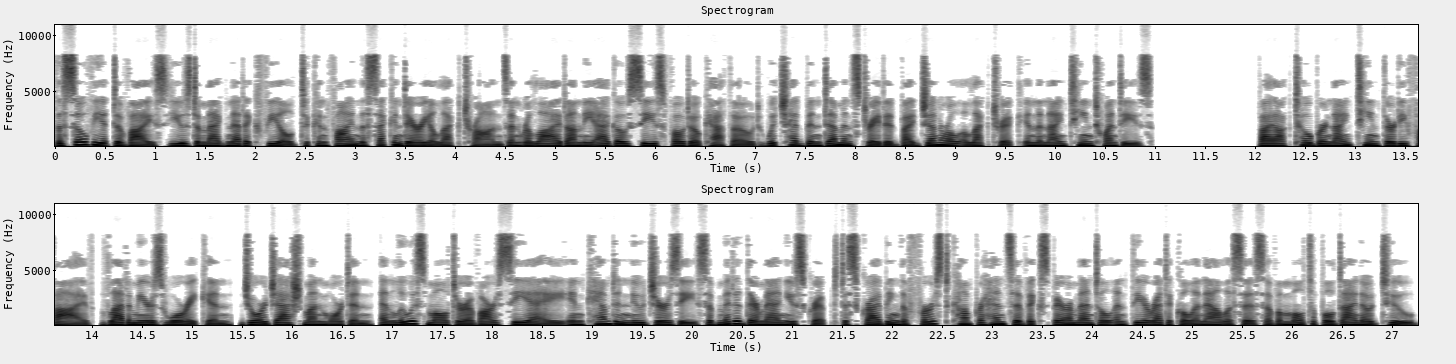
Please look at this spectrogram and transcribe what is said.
The Soviet device used a magnetic field to confine the secondary electrons and relied on the AGO-C's photocathode which had been demonstrated by General Electric in the 1920s. By October 1935, Vladimir Zworykin, George Ashmun Morton, and Louis Malter of RCA in Camden, New Jersey submitted their manuscript describing the first comprehensive experimental and theoretical analysis of a multiple dynode tube,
